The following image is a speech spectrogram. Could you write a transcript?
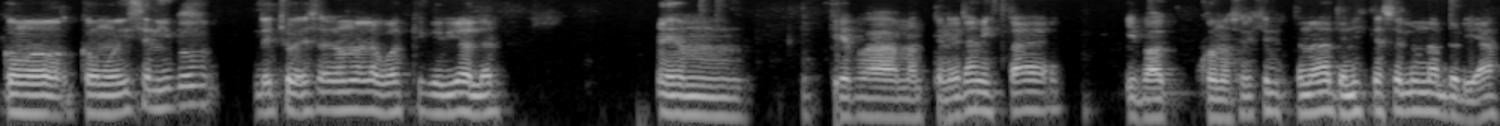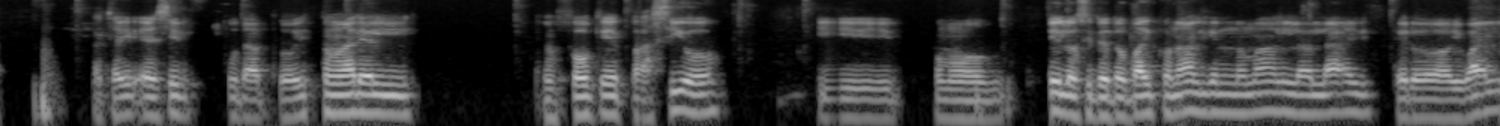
como, como dice Nico, de hecho, esa era una de las cosas que quería hablar. Em, que para mantener amistades y para conocer gente nueva tenéis que hacerle una prioridad. ¿cachai? Es decir, puta, podéis tomar el enfoque pasivo y como, filo, si te topáis con alguien nomás, lo habláis, pero igual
